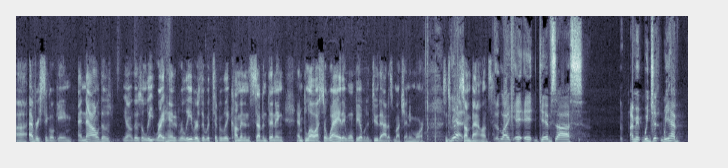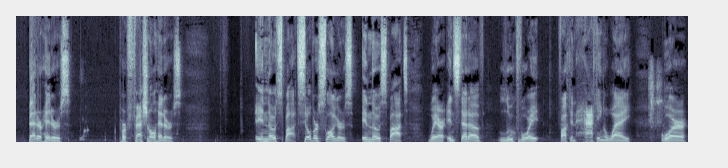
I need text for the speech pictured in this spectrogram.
uh, every single game. And now those you know those elite right-handed relievers that would typically come in in the seventh inning and blow us away, they won't be able to do that as much anymore since we Yeah. have some balance. Like it, it gives us. I mean, we just we have better hitters, professional hitters in those spots, silver sluggers in those spots where instead of Luke Voit fucking hacking away or,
